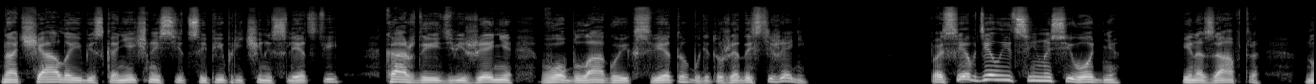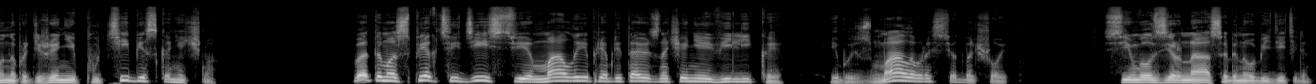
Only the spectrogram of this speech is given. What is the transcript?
начала и бесконечности цепи причин и следствий каждое движение во благо и к свету будет уже достижением. Посев делается не на сегодня и на завтра, но на протяжении пути бесконечного. В этом аспекте действия малые приобретают значение великое, ибо из малого растет большое. Символ зерна особенно убедителен.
